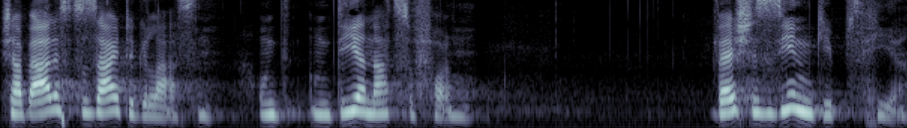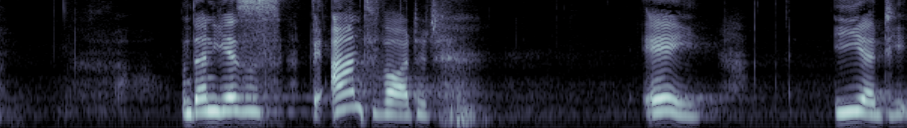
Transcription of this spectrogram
Ich habe alles zur Seite gelassen, um, um dir nachzufolgen. Welchen Sinn gibt es hier? Und dann Jesus beantwortet, ey, ihr, die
